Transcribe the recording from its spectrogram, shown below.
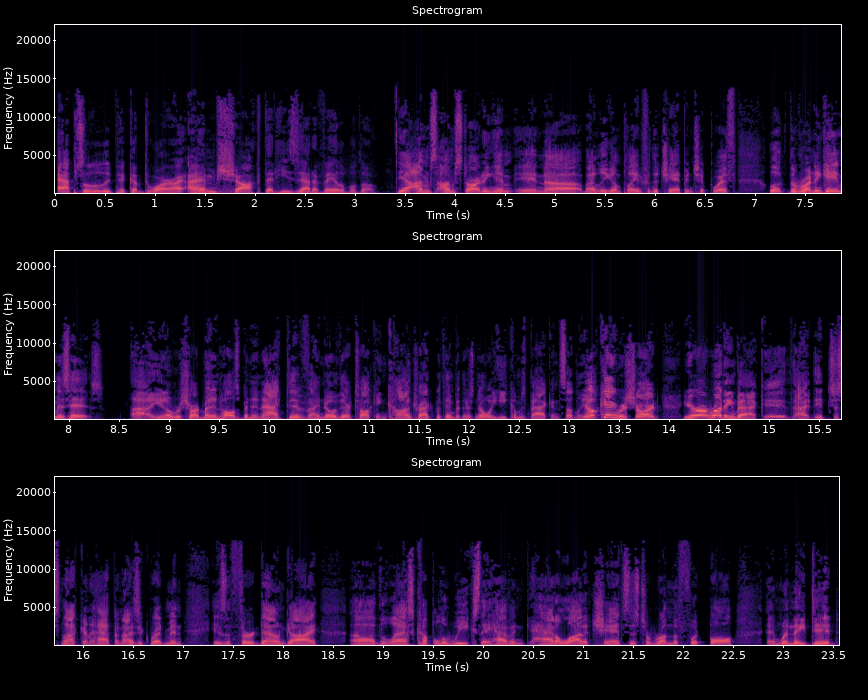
Absolutely pick up Dwyer. I, I am shocked that he's that available, though. Yeah, I'm I'm starting him in uh, my league I'm playing for the championship with. Look, the running game is his. Uh, you know, Rashard Mendenhall's been inactive. I know they're talking contract with him, but there's no way he comes back and suddenly, okay, Richard, you're a running back. It, it's just not going to happen. Isaac Redman is a third down guy. Uh, the last couple of weeks, they haven't had a lot of chances to run the football, and when they did,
